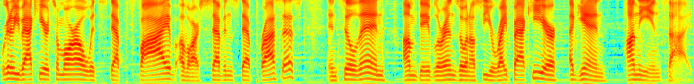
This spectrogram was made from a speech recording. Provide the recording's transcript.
We're going to be back here tomorrow with step five of our seven step process. Until then, I'm Dave Lorenzo, and I'll see you right back here again on the inside.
